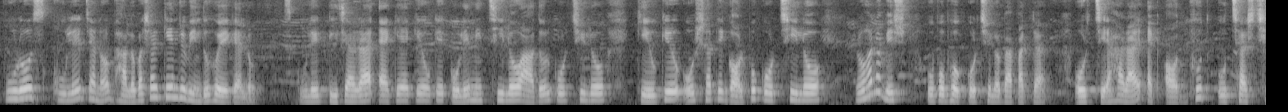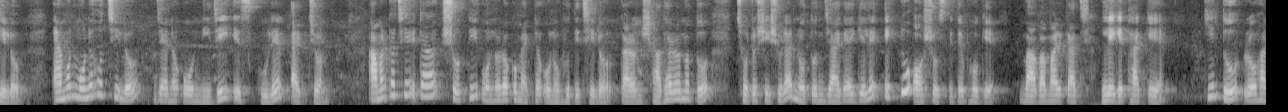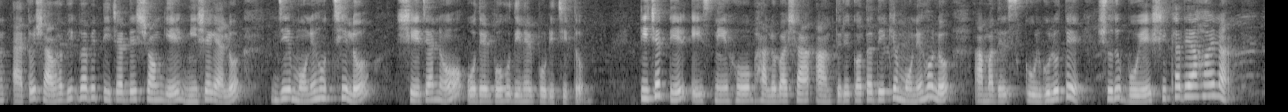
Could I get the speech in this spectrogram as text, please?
পুরো স্কুলের যেন ভালোবাসার কেন্দ্রবিন্দু হয়ে গেল। স্কুলের টিচাররা একে একে ওকে কোলে নিচ্ছিল, আদর করছিল, কেউ কেউ ওর সাথে গল্প করছিল। রোহানও বেশ উপভোগ করছিল ব্যাপারটা। ওর চেহারায় এক অদ্ভুত উচ্ছ্বাস ছিল। এমন মনে হচ্ছিল যেন ও নিজেই স্কুলের একজন। আমার কাছে এটা সত্যি অন্যরকম একটা অনুভূতি ছিল, কারণ সাধারণত ছোট শিশুরা নতুন জায়গায় গেলে একটু অস্বস্তিতে ভোগে বাবা মার কাছে লেগে থাকে। কিন্তু রোহান এত স্বাভাবিকভাবে টিচারদের সঙ্গে মিশে গেল যে মনে হচ্ছিল সে যেন ওদের বহুদিনের পরিচিত। টিচারদের এই স্নেহ, ভালোবাসা, আন্তরিকতা দেখে মনে হলো আমাদের স্কুলগুলোতে শুধু বইয়ের শিক্ষা দেওয়া হয় না,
